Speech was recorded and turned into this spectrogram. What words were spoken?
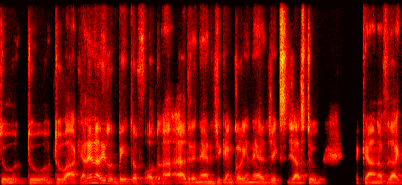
to to to act, and then a little bit of adrenergic and cholinergics just to kind of like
